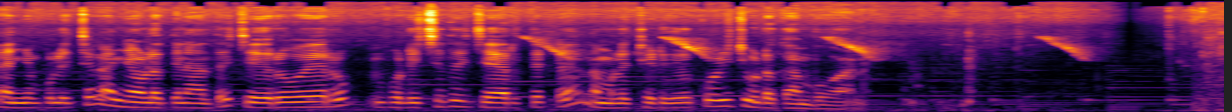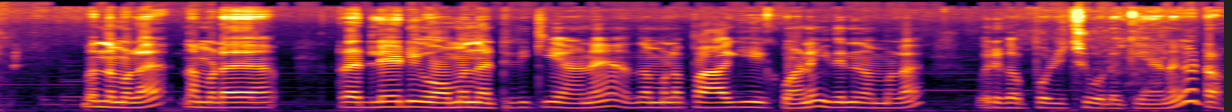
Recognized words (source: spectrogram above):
കഞ്ഞി പൊളിച്ച് കഞ്ഞവെള്ളത്തിനകത്ത് ചെറുപയറും പൊടിച്ചത് ചേർത്തിട്ട് നമ്മൾ ചെടികൾക്ക് ഒഴിച്ചു കൊടുക്കാൻ പോവാണ്. അപ്പം നമ്മൾ നമ്മുടെ റെഡ് ലേഡി ഓമ നട്ടിരിക്കുകയാണ്. അത് നമ്മൾ പാകിയേക്കുവാണ്. ഇതിന് നമ്മൾ ഒരു കപ്പ് ഒഴിച്ചു കൊടുക്കുകയാണ് കേട്ടോ.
